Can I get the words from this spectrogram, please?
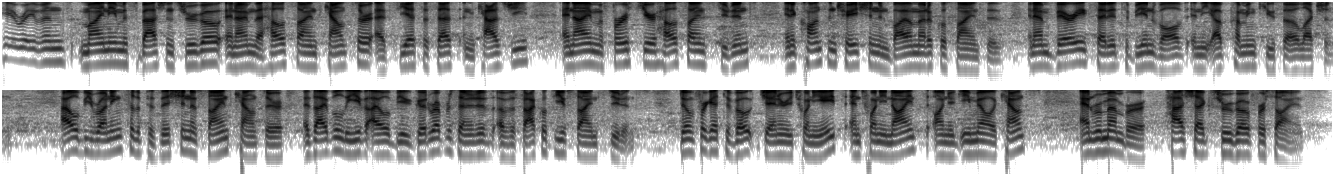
Hey Ravens, my name is Sebastian Srugo and I'm the Health Science Councillor at CSSS and CASG and I'm a first year health science student in a concentration in biomedical sciences and I'm very excited to be involved in the upcoming CUSA elections. I will be running for the position of Science Councillor as I believe I will be a good representative of the Faculty of Science students. Don't forget to vote January 28th and 29th on your email accounts and remember, hashtag Srugo for Science.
